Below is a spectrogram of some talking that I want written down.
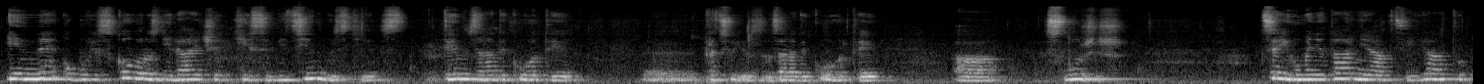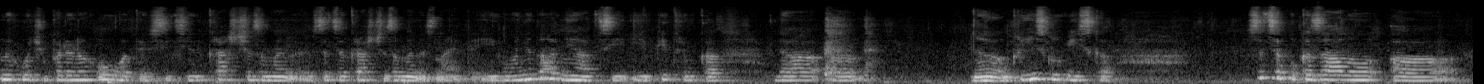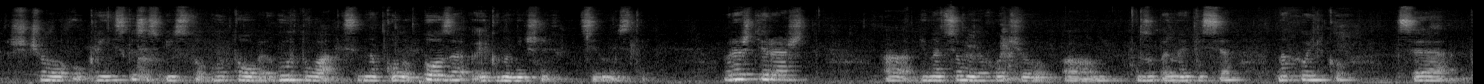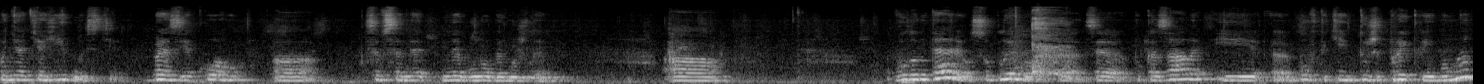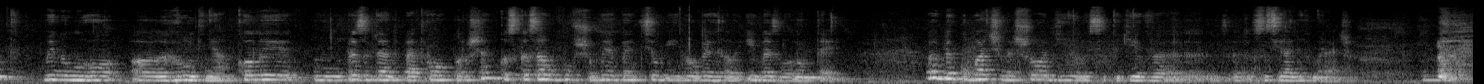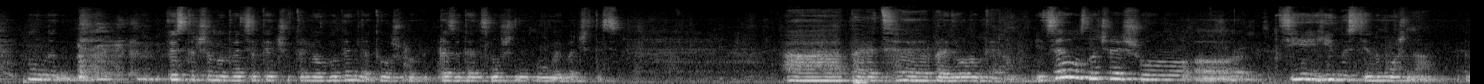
і не обов'язково розділяючи ті самі цінності з тим, заради кого ти е, працюєш, заради кого ти а, служиш. Це і гуманітарні акції. Я тут не хочу перераховувати всі ці краще за мене, все це краще за мене знаєте. І гуманітарні акції, і підтримка для е, е, українського війська. Все це показало, а, що українське суспільство готове гуртуватися навколо позаекономічних цінностей. Врешті-решт, а, і на цьому я хочу а, зупинитися на хвильку, це поняття гідності, без якого а, це все не, не було би можливим. А, Волонтери особливо е, це показали, і е, був такий дуже прикрий момент минулого е, грудня, коли президент Петро Порошенко сказав, що ми би цю війну виграли і без волонтерів. Ви б побачили, що діялося тоді в соціальних мережах. Ну, вистачило 24 годин для того, щоб президент змушений був вибачитись перед, е, перед волонтером. І це означає, що е, цієї гідності не можна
